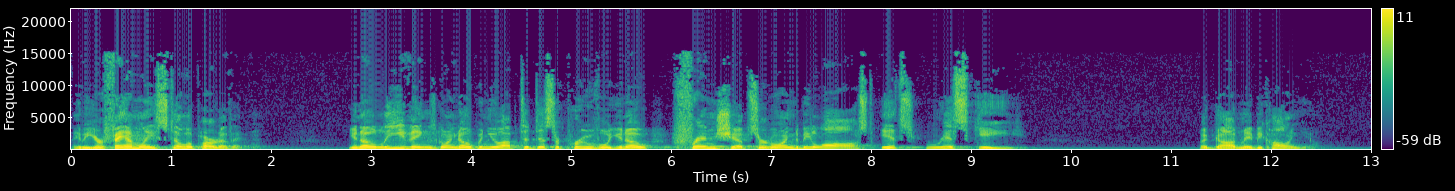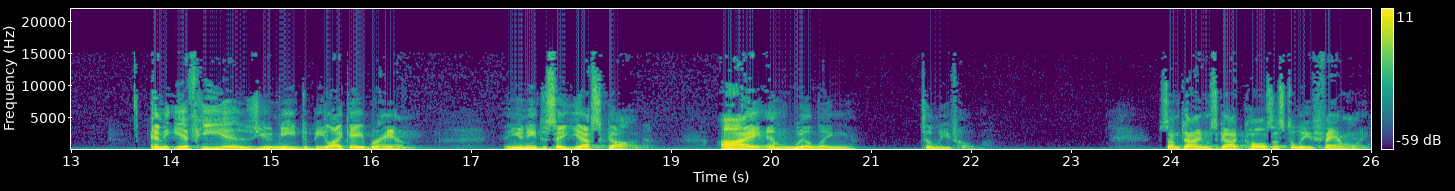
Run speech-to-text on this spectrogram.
Maybe your family's still a part of it. You know, leaving is going to open you up to disapproval. You know, friendships are going to be lost. It's risky. But God may be calling you. And if He is, you need to be like Abraham. And you need to say, Yes, God, I am willing to leave home. Sometimes God calls us to leave family.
